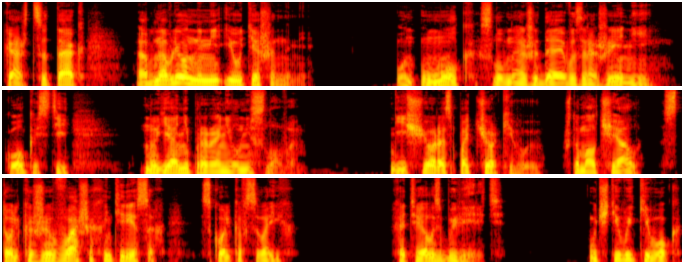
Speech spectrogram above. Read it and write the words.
кажется так, обновленными и утешенными. Он умолк, словно ожидая возражений, колкостей, но я не проронил ни слова. Еще раз подчеркиваю, что молчал столько же в ваших интересах, сколько в своих. Хотелось бы верить. Учтивый кивок,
